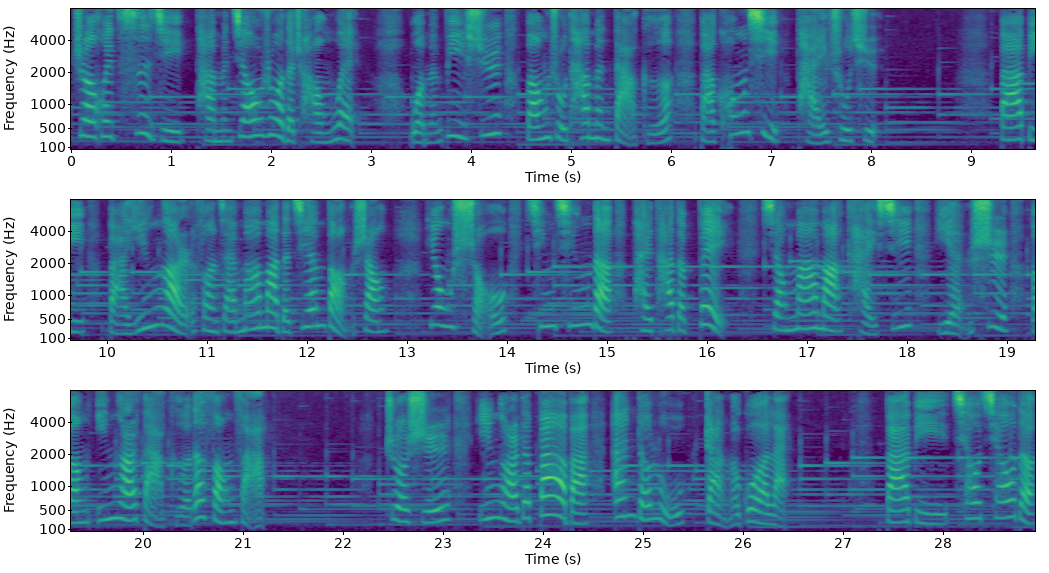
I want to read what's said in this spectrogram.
这会刺激他们娇弱的肠胃，我们必须帮助他们打嗝，把空气排出去。”芭比把婴儿放在妈妈的肩膀上，用手轻轻地拍他的背，向妈妈凯西演示帮婴儿打嗝的方法。这时，婴儿的爸爸安德鲁赶了过来。芭比悄悄地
